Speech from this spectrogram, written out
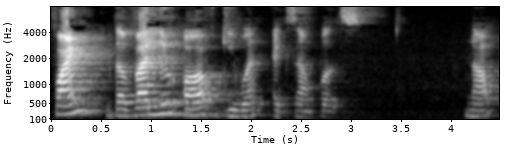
Find the value of given examples. Now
